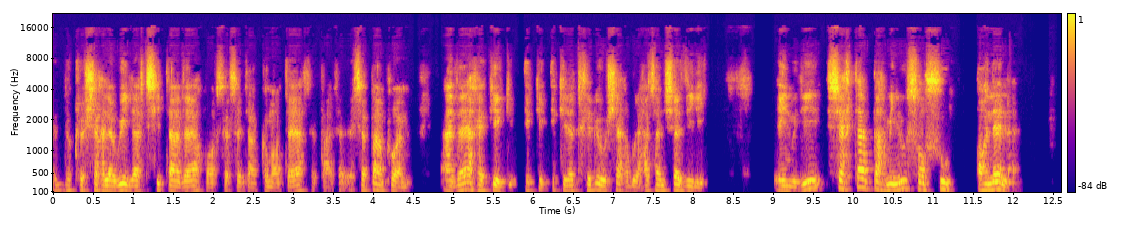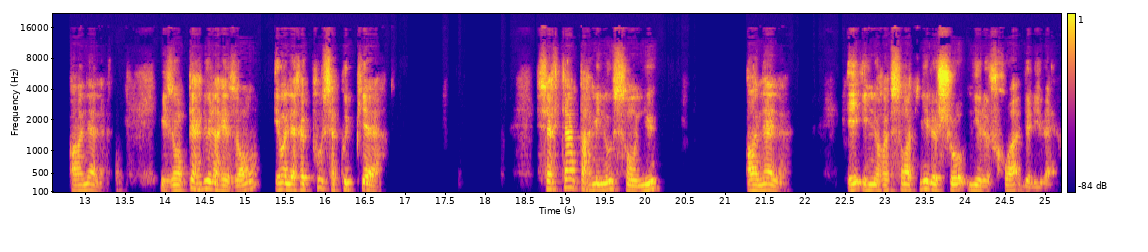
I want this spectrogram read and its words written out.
donc le Charlaoui, là, cite un vers, bon, ça c'est un commentaire, c'est pas, c'est pas un poème, un vers qu'il attribue au cher Abou Hassan Chazili. Et il nous dit, certains parmi nous sont fous en elle, en elle. Ils ont perdu la raison et on les repousse à coups de pierre. Certains parmi nous sont nus en elle et ils ne ressentent ni le chaud ni le froid de l'hiver.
